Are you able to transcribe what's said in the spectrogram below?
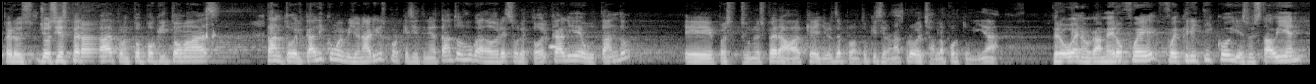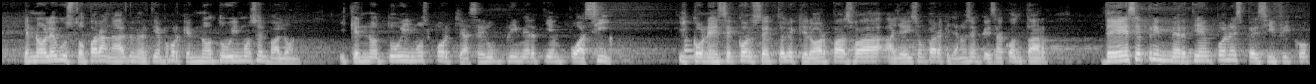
pero yo sí esperaba de pronto un poquito más, tanto el Cali como el Millonarios, porque si tenía tantos jugadores, sobre todo el Cali debutando, eh, pues uno esperaba que ellos de pronto quisieran aprovechar la oportunidad. Pero bueno, Gamero fue, fue crítico y eso está bien, que no le gustó para nada el primer tiempo porque no tuvimos el balón y que no tuvimos por qué hacer un primer tiempo así. Y con ese concepto le quiero dar paso a, a Jason para que ya nos empiece a contar de ese primer tiempo en específico,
